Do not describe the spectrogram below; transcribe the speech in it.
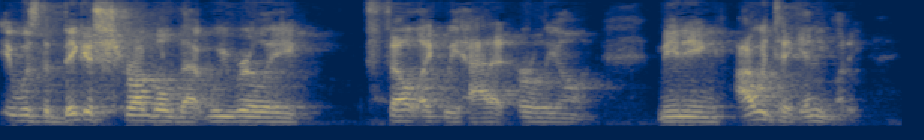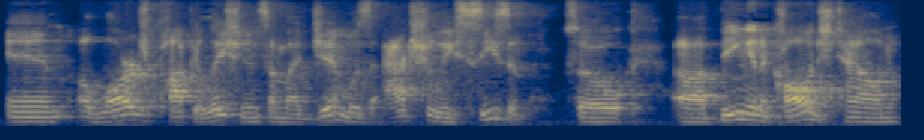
it was the biggest struggle that we really felt like we had it early on. Meaning, I would take anybody, and a large population inside my gym was actually seasonal. So, uh, being in a college town,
